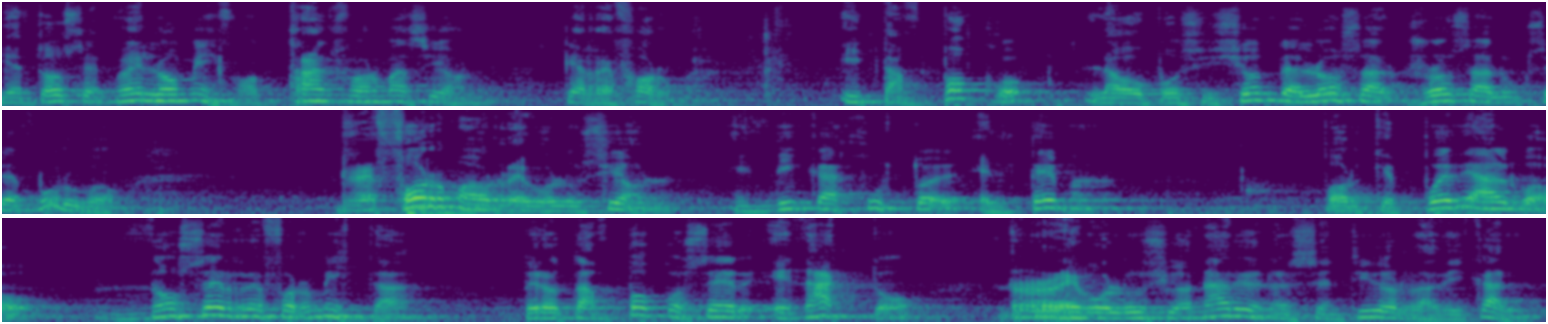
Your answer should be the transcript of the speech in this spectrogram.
Y entonces no es lo mismo transformación que reforma. Y tampoco la oposición de Rosa Luxemburgo, reforma o revolución, indica justo el, tema, porque puede algo no ser reformista, pero tampoco ser en acto revolucionario en el sentido radical,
